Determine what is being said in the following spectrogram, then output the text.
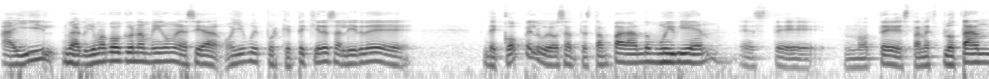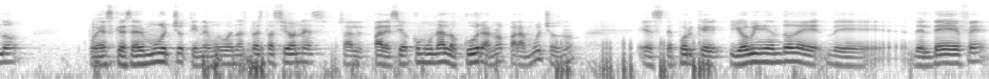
ahí, yo me acuerdo que un amigo me decía, oye, güey, ¿por qué te quieres salir de, de Coppel, güey? O sea, te están pagando muy bien, este, no te están explotando, puedes crecer mucho, tiene muy buenas prestaciones, o sea, pareció como una locura, ¿no? Para muchos, ¿no? Este, porque yo viniendo de, de del DF,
